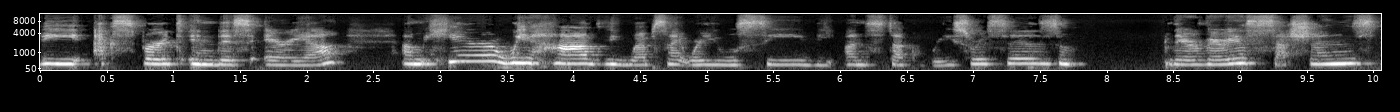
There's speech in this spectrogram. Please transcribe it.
the expert in this area. Um, here we have the website where you will see the Unstuck resources. There are various sessions.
